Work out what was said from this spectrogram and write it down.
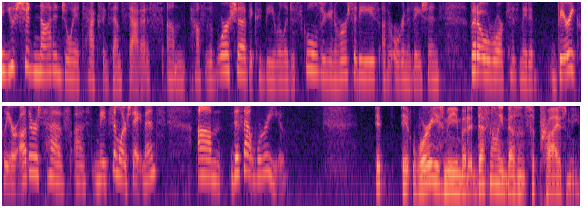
that you should not enjoy a tax exempt status. Um, houses of worship, it could be religious schools or universities, other organizations. Beto O'Rourke has made it very clear. Others have uh, made similar statements. Um, does that worry you? It it worries me, but it definitely doesn't surprise me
